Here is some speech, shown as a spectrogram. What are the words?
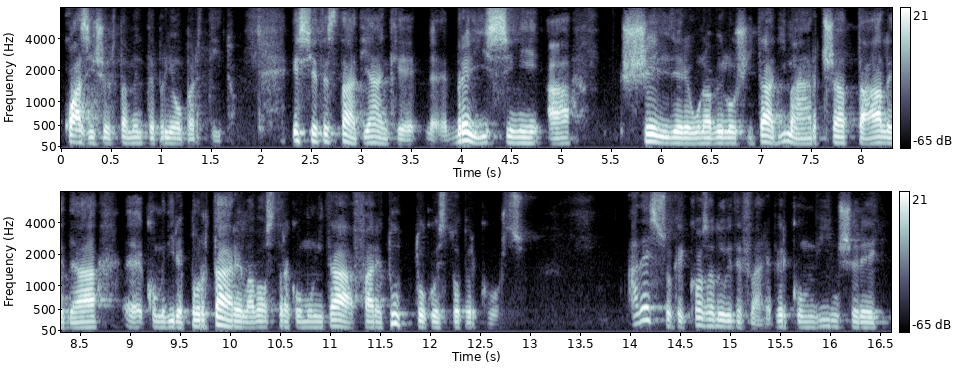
quasi certamente primo partito. E siete stati anche eh, brevissimi a scegliere una velocità di marcia tale da, eh, come dire, portare la vostra comunità a fare tutto questo percorso. Adesso che cosa dovete fare per convincere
